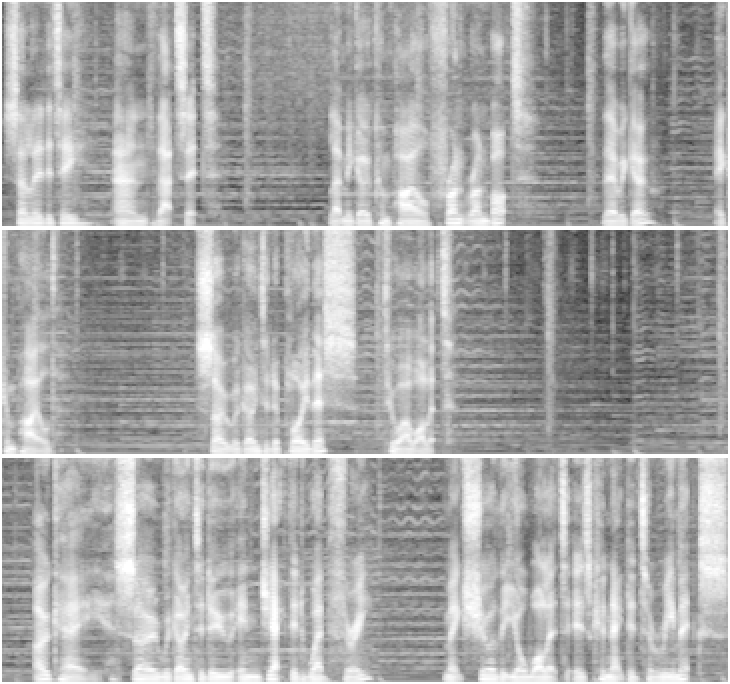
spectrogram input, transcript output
Solidity, and that's it. Let me go compile front run bot. There we go. It compiled. So we're going to deploy this to our wallet. Okay, so we're going to do injected web3. Make sure that your wallet is connected to Remix.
